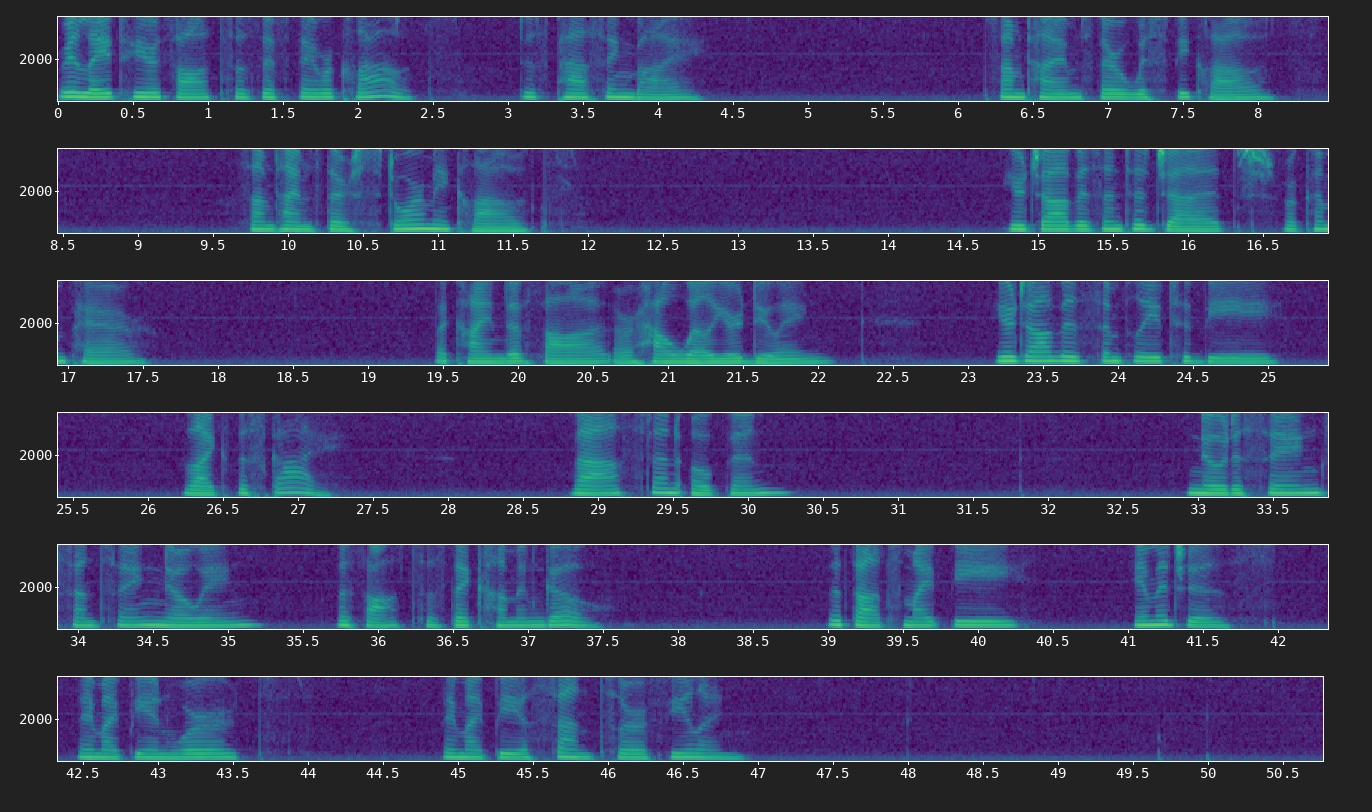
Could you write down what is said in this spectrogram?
relate to your thoughts as if they were clouds just passing by. Sometimes they're wispy clouds. Sometimes they're stormy clouds. Your job isn't to judge or compare the kind of thought or how well you're doing. Your job is simply to be like the sky, vast and open, noticing, sensing, knowing the thoughts as they come and go. The thoughts might be images, they might be in words, they might be a sense or a feeling.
